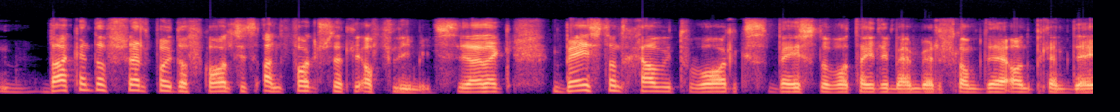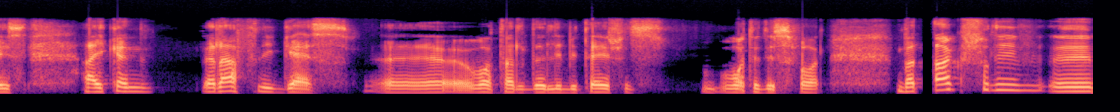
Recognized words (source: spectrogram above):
backend of SharePoint, of course, is unfortunately off limits. Yeah, like based on how it works, based on what I remember from the on-prem days, I can roughly guess uh, what are the limitations, what it is for. But actually, uh,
